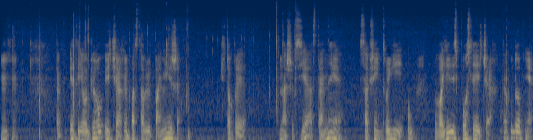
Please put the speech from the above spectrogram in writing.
Угу. Так, это я уберу HR и поставлю пониже, чтобы наши все остальные сообщения другие вводились после HR. Так удобнее.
